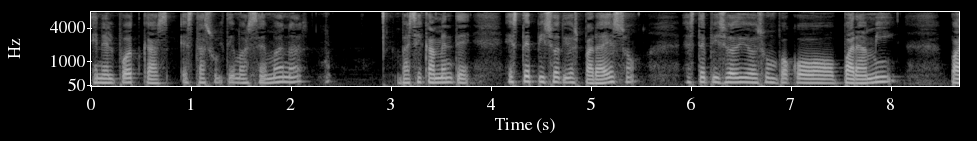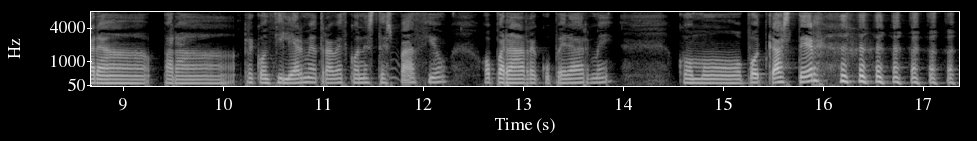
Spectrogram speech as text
en el podcast estas últimas semanas Básicamente, este episodio es para eso. Este episodio es un poco para mí, para, para reconciliarme otra vez con este espacio o para recuperarme como podcaster.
